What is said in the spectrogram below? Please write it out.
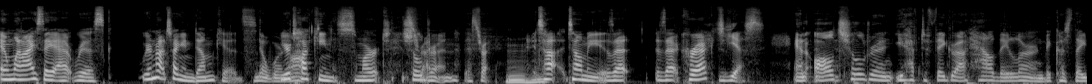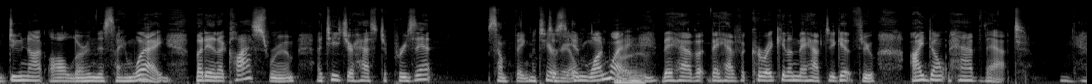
And when I say at risk, we're not talking dumb kids. No, we're You're not. talking smart That's children. Right. That's right. Mm-hmm. T- tell me, is that is that correct? Yes. And all children, you have to figure out how they learn because they do not all learn the same way. Mm-hmm. But in a classroom, a teacher has to present something Material. just in one way. Right. They have a, they have a curriculum they have to get through. I don't have that. Mm-hmm.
